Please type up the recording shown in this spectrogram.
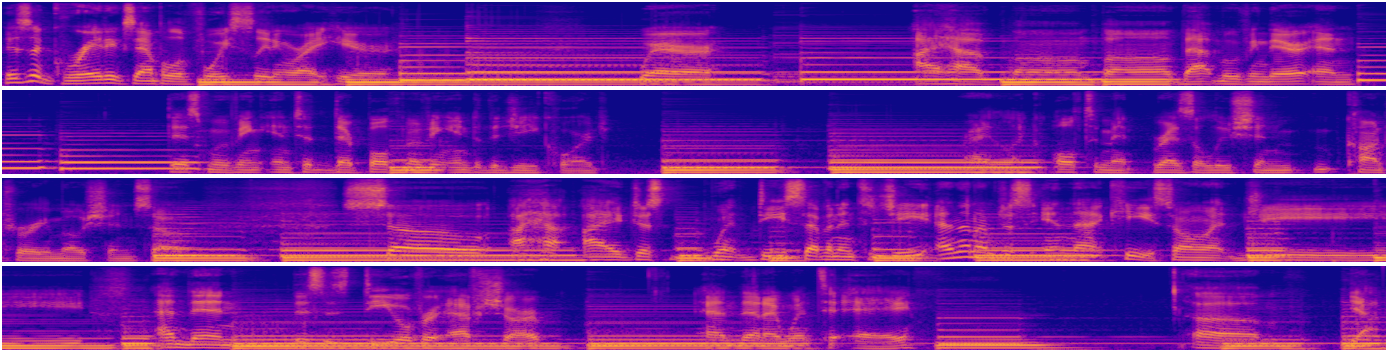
This is a great example of voice leading right here, where have bum, bum, that moving there and this moving into, they're both moving into the G chord. Right, like ultimate resolution, contrary motion. So, so I I just went D7 into G, and then I'm just in that key. So I went G, and then this is D over F sharp, and then I went to A. Um, yeah,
